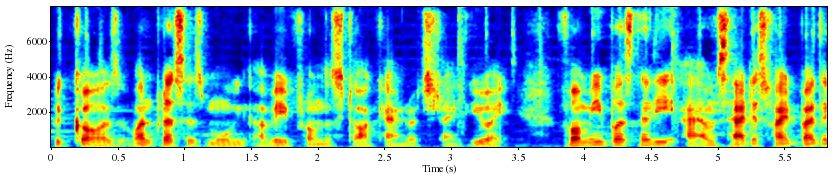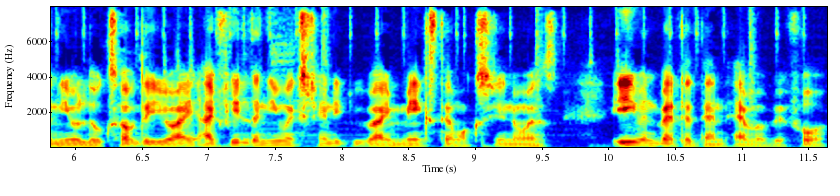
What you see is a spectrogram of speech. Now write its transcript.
because OnePlus is moving away from the stock Android style UI. For me personally, I am satisfied by the new looks of the UI. I feel the new extended UI makes the Oxygen OS even better than ever before.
